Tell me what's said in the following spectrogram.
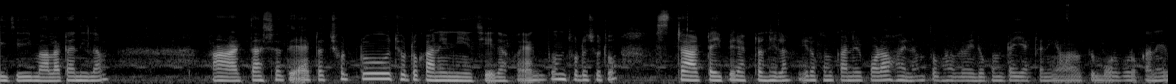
এই যে এই মালাটা নিলাম। আর তার সাথে একটা ছোট্ট, ছোট কানের নিয়েছি দেখো, একদম ছোট ছোট স্টার টাইপের একটা নিলাম। এরকম কানের পরা হয় না, তো ভাবলাম এরকমটাই একটা নিয়ে আমার তো বড় বড় কানের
